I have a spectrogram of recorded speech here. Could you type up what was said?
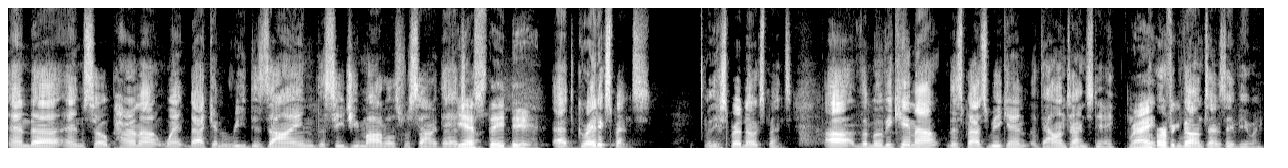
and uh, and so Paramount went back and redesigned the CG models for Sonic the Hedgehog yes, they did. at great expense. They spared no expense. Uh, the movie came out this past weekend, Valentine's Day, Right? perfect Valentine's Day viewing,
